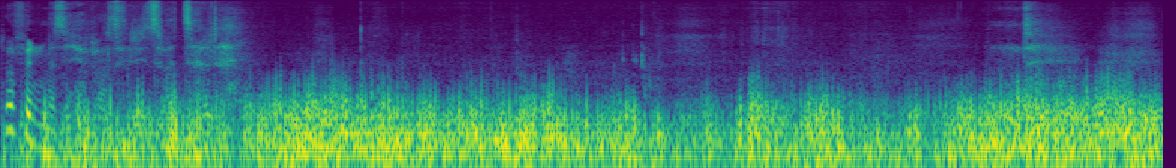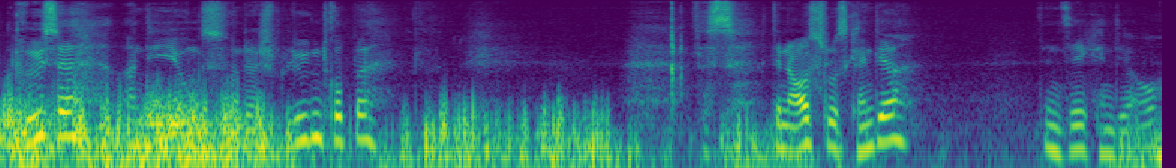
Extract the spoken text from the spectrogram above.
Da finden wir sicher Platz für die zwei Zelte. Und Grüße an die Jungs von der Splügentruppe. Das, den Ausfluss kennt ihr, den See kennt ihr auch.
